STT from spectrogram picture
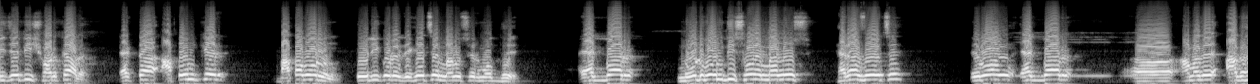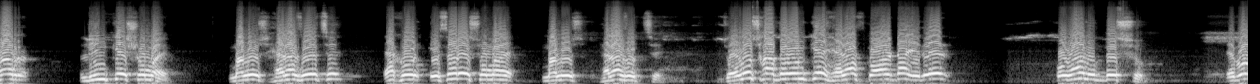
বিজেপি সরকার একটা আতঙ্কের বাতাবরণ তৈরি করে রেখেছেন মানুষের মধ্যে, একবার নোটবন্দি সময় মানুষ হ্যারাস হয়েছে এবং একবার আমাদের আধার লিঙ্কের সময় মানুষ হ্যারাস হয়েছে, এখন এসআর এর সময় মানুষ হ্যারাস হচ্ছে। জনসাধারণকে হ্যারাস করাটা এদের প্রধান উদ্দেশ্য। এবং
